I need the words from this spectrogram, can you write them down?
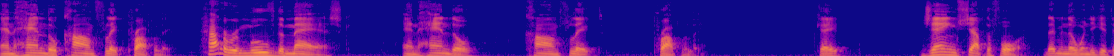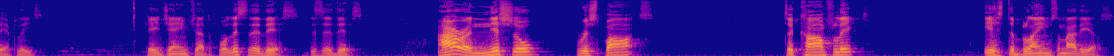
and handle conflict properly. How to remove the mask and handle conflict properly. Okay? James chapter 4. Let me know when you get there, please. Okay, James chapter 4. Listen to this. Listen to this. Our initial response to conflict is to blame somebody else.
